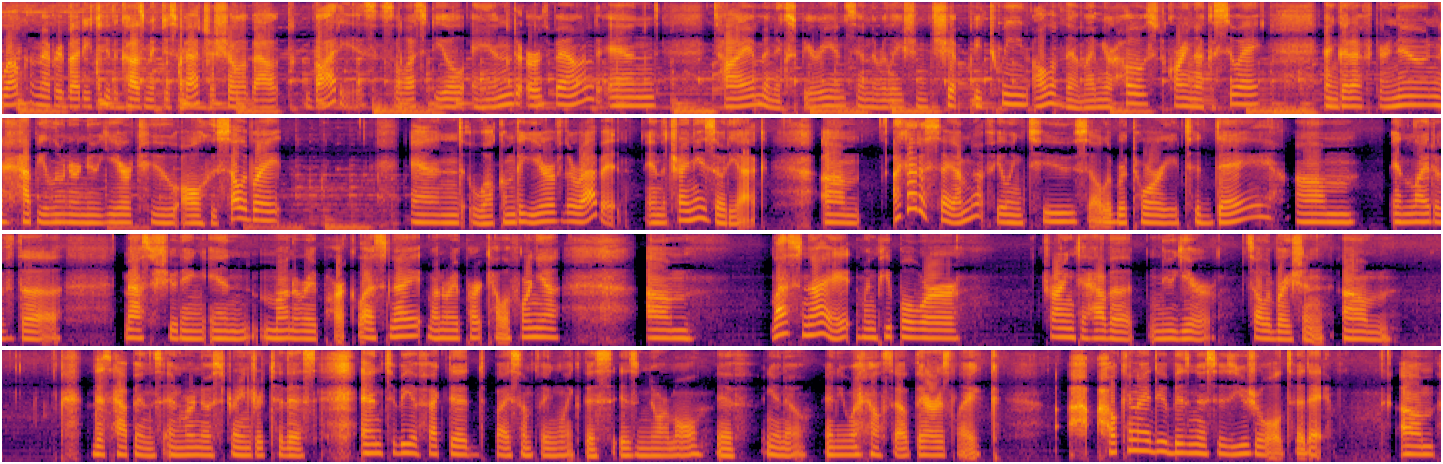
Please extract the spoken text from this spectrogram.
Welcome, everybody, to the Cosmic Dispatch, a show about bodies, celestial and earthbound, and time and experience and the relationship between all of them. I'm your host, Cory Nakasue, and good afternoon. Happy Lunar New Year to all who celebrate, and welcome the year of the rabbit in the Chinese zodiac. Um, I gotta say, I'm not feeling too celebratory today. Um, in light of the mass shooting in Monterey Park last night, Monterey Park, California. Um, last night, when people were trying to have a New Year celebration, um, this happens, and we're no stranger to this. And to be affected by something like this is normal. If, you know, anyone else out there is like, how can I do business as usual today? Um,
